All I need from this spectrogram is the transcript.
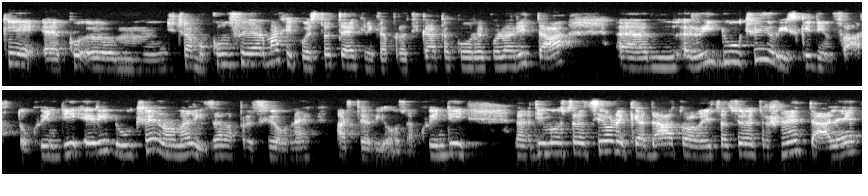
che eh, ehm, diciamo, conferma che questa tecnica praticata con regolarità ehm, riduce i rischi di infarto quindi, riduce e normalizza la pressione arteriosa. Quindi la dimostrazione che ha dato la meditazione trascendentale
